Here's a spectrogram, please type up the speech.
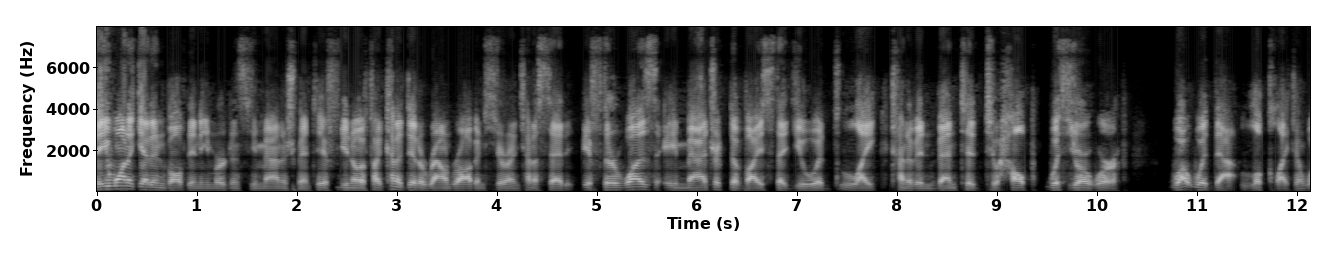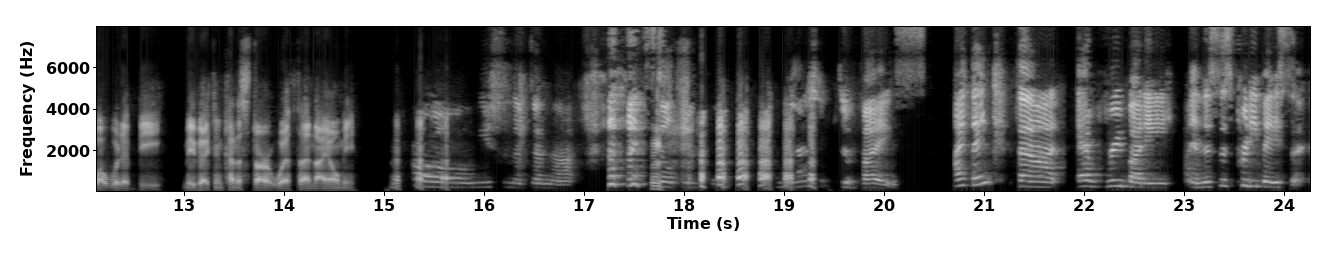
They want to get involved in emergency management. If, you know, if I kind of did a round robin here and kind of said, if there was a magic device that you would like kind of invented to help with your work, what would that look like and what would it be? Maybe I can kind of start with uh, Naomi oh, you shouldn't have done that. I still think magic device. I think that everybody, and this is pretty basic,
